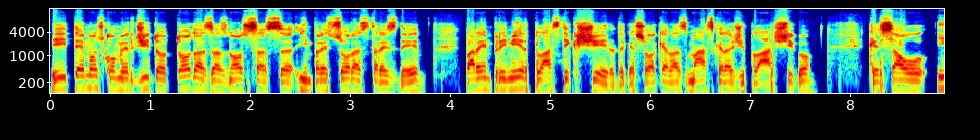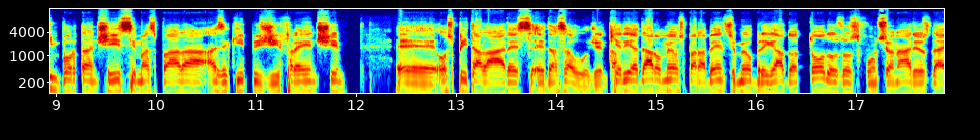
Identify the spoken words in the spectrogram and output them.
e temos convertido todas as nossas eh, impressoras 3D para imprimir Plastic Shield, que são aquelas máscaras de plástico que são importantíssimas para as equipes de frente eh, hospitalares e da saúde. Então, queria dar os meus parabéns e o meu obrigado a todos os funcionários da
